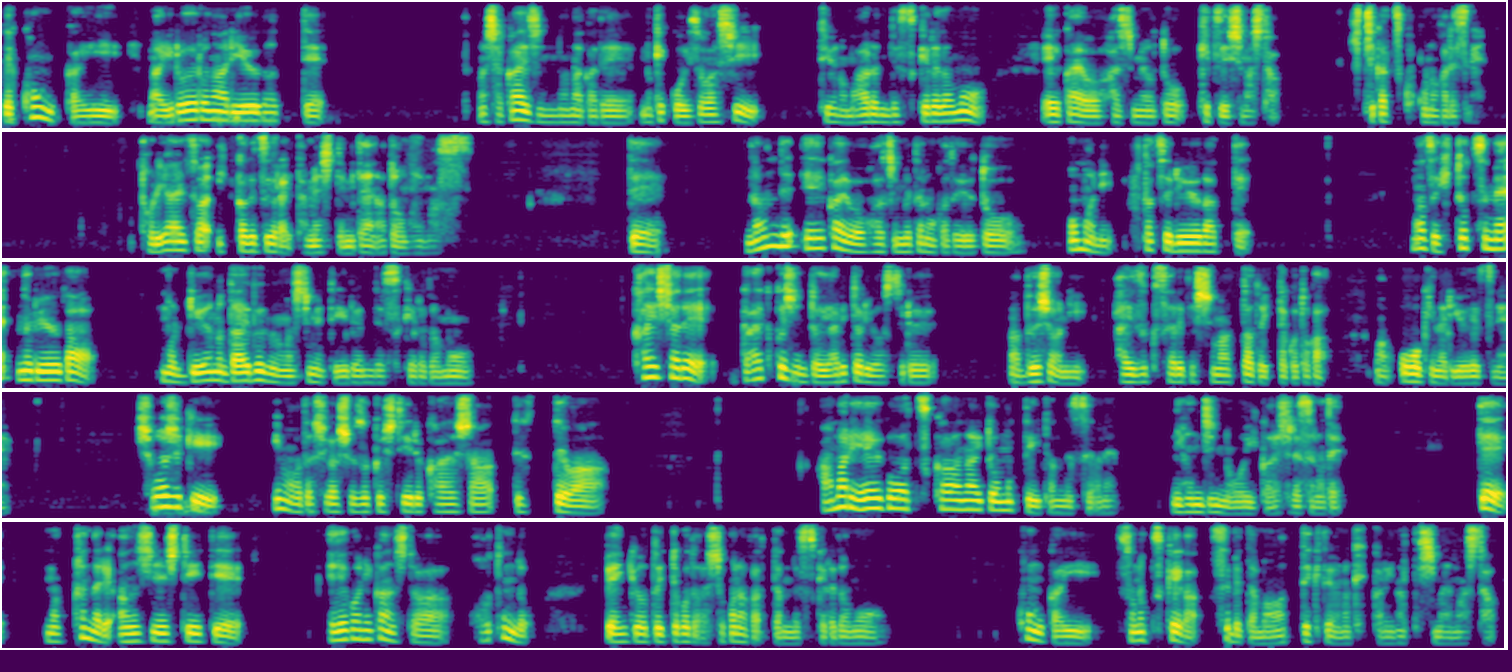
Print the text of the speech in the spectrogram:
で、今回、まあ、いろいろな理由があって、まあ、社会人の中で、まあ、結構忙しいっていうのもあるんですけれども、英会話を始めようと決意しました。7月9日ですね。とりあえずは1ヶ月ぐらい試してみたいなと思います。で、なんで英会話を始めたのかというと、主に2つ理由があって、まず1つ目の理由が、もう理由の大部分を占めているんですけれども、会社で外国人とやり取りをする、ま、部署に配属されてしまったといったことが、まあ、大きな理由ですね。正直、今私が所属している会社ででは、あまり英語は使わないと思っていたんですよね。日本人の多い会社ですので。で、まあ、かなり安心していて、英語に関してはほとんど勉強といったことはしてこなかったんですけれども、今回、そのツケが全て回ってきたような結果になってしまいました。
